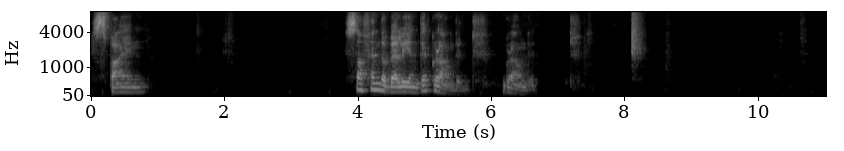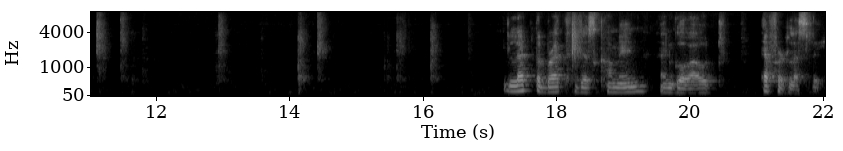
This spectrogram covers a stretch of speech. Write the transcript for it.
spine. Soften the belly and get grounded, grounded. Let the breath just come in and go out effortlessly.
